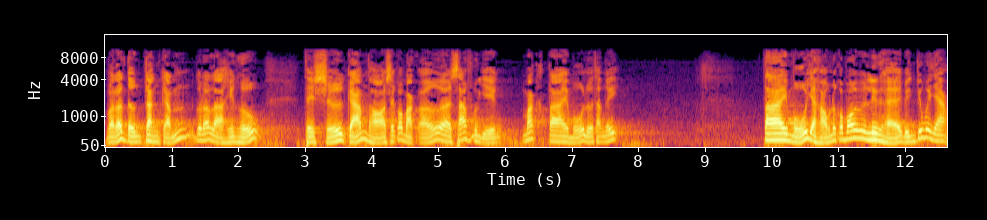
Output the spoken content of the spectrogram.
và đối tượng trần cảnh của đó là hiện hữu, thì sự cảm thọ sẽ có mặt ở ờ, sáu phương diện, mắt, tai, mũi, lưỡi, thân ý. Tai, mũi và họng nó có mối liên hệ biện chứng với nhau.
